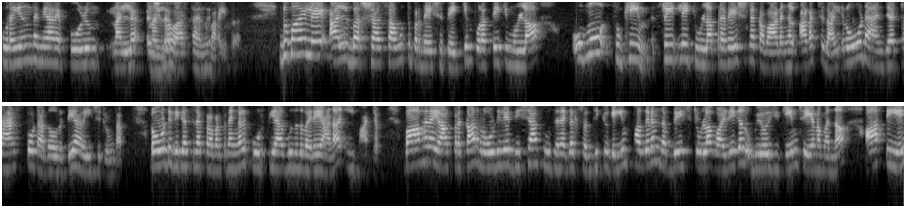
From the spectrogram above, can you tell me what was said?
കുറയുന്നത് തന്നെയാണ് എപ്പോഴും നല്ല ശുഭ വാർത്ത എന്ന് പറയുന്നത്. ദുബായിലെ അൽ ബർഷ സൗത്ത് പ്രദേശത്തേക്കും പുറത്തേക്കുമുള്ള ഉമു സുഖീം സ്ട്രീറ്റിലേക്കുള്ള പ്രവേശന കവാടങ്ങൾ അടച്ചതായി റോഡ് ആൻഡ് ട്രാൻസ്പോർട്ട് അതോറിറ്റി അറിയിച്ചിട്ടുണ്ട്. റോഡ് വികസന പ്രവർത്തനങ്ങൾ പൂർത്തിയാകുന്നതുവരെയാണ് ഈ മാറ്റം. വാഹനയാത്രക്കാർ റോഡിലെ ദിശാസൂചനകൾ ശ്രദ്ധിക്കുകയും പകരം നിർദ്ദേശിച്ചിട്ടുള്ള വഴികൾ ഉപയോഗിക്കുകയും ചെയ്യണമെന്ന് ആർ ടി എ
